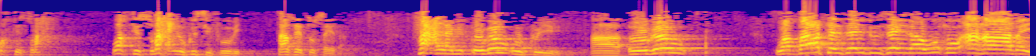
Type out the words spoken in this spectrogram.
wakti subax wakti subaxa inuu ku sifoobay. Taasay tusayda faclami ogow uu ku yidhi ogow wa baata zaydun zayda wuxuu ahaaday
